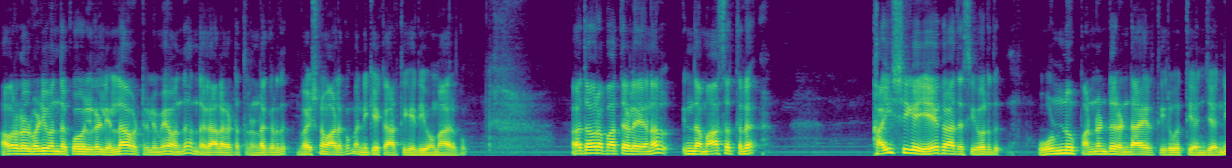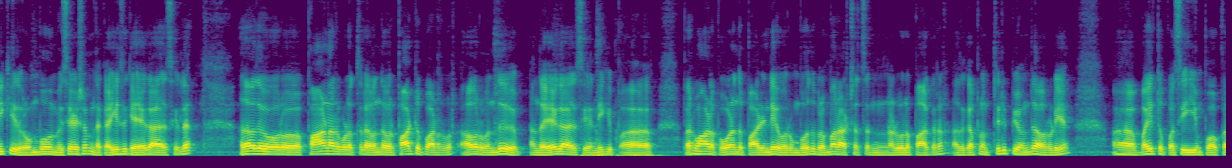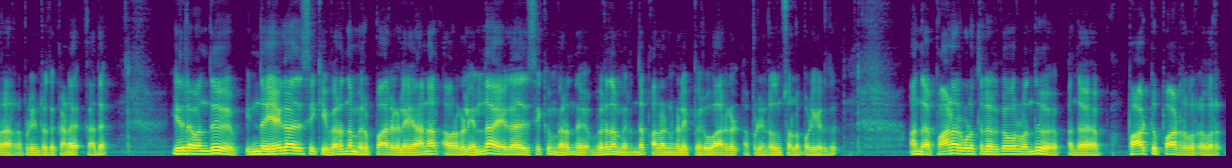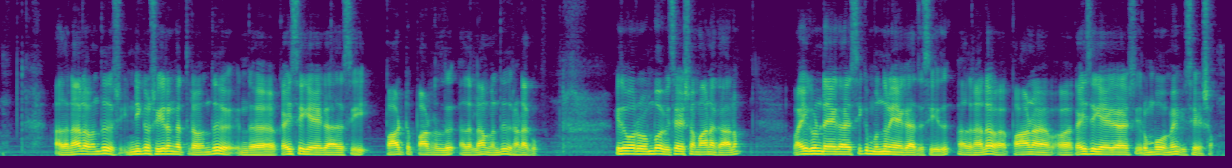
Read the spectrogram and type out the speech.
அவர்கள் வழிவந்த கோவில்கள் எல்லாவற்றிலுமே வந்து அந்த காலகட்டத்தில் நடக்கிறது. வைஷ்ணவாளுக்கும் அன்றைக்கே கார்த்திகை தீபமாக இருக்கும். அது தவிர பார்த்தாலேனால் இந்த மாதத்தில் கைசிகை ஏகாதசி வருது. ஒன்று பன்னெண்டு ரெண்டாயிரத்தி இருபத்தி அஞ்சு அன்றைக்கி இது ரொம்பவும் விசேஷம். இந்த கைசிகை ஏகாதசியில் அதாவது ஒரு பாணர் குலத்தில் வந்து அவர் பாட்டு பாடுறவர் அவர் வந்து அந்த ஏகாதசி அன்னைக்கு ப- பெருமாளை புகழ்ந்து பாடிண்டே வரும்போது பிரம்மராட்சசன் நடுவில் பார்க்குறார். அதுக்கப்புறம் திருப்பி வந்து அவருடைய வயிற்று பசியும் போக்குறார் அப்படின்றது கன கதை. இதில் வந்து இந்த ஏகாதசிக்கு விரதம் இருப்பார்களே ஆனால் அவர்கள் எல்லா ஏகாதசிக்கும் விரந்த விரதம் இருந்த பலன்களை பெறுவார்கள் அப்படின்றதும் சொல்லப்படுகிறது. அந்த பாணர் குலத்தில் இருக்கவர் வந்து அந்த பாட்டு பாடுறவர் அவர். அதனால் வந்து இன்றைக்கும் ஸ்ரீரங்கத்தில் வந்து இந்த கைசிகை ஏகாதசி பாட்டு பாடுறது அதெல்லாம் வந்து நடக்கும். இது ஒரு ரொம்ப விசேஷமான காலம். வைகுண்ட ஏகாதசிக்கு முந்தின ஏகாதசி இது. அதனால் பானை கைசிகை ஏகாதசி ரொம்பவுமே விசேஷம்.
